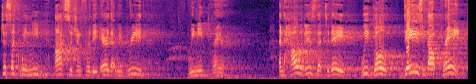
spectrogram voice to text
Just like we need oxygen for the air that we breathe, we need prayer. And how it is that today we go days without praying.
